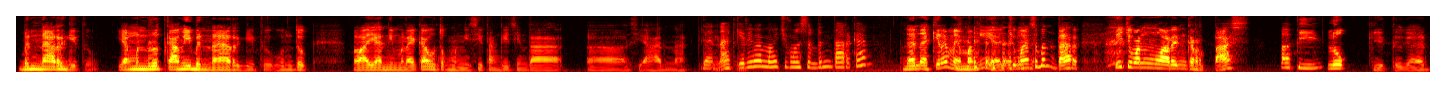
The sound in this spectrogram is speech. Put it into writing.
benar gitu. Yang menurut kami benar gitu untuk melayani mereka untuk mengisi tangki cinta eh, si anak dan gitu. akhirnya memang cuma sebentar kan? Dan akhirnya memang iya cuman sebentar. Dia cuman ngeluarin kertas papi look gitu kan.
